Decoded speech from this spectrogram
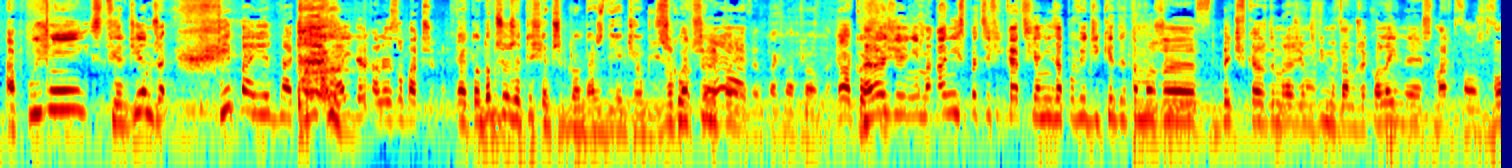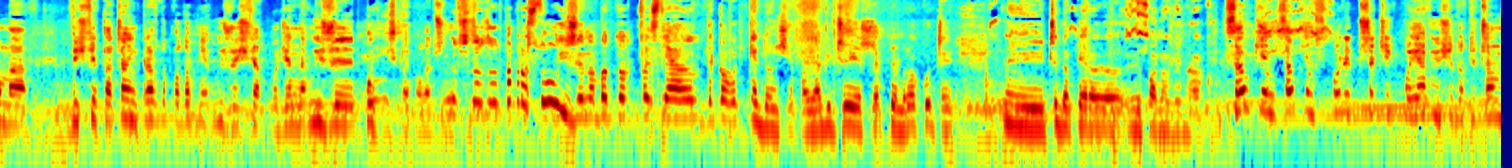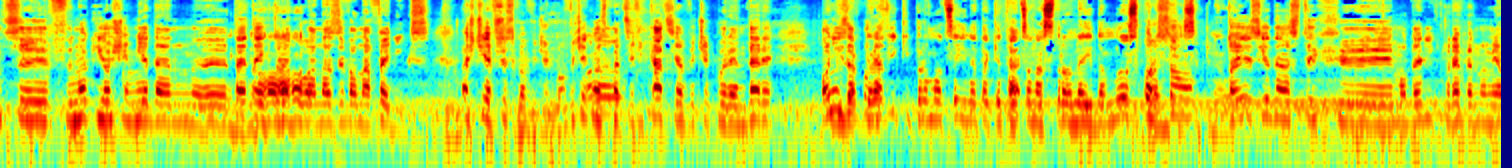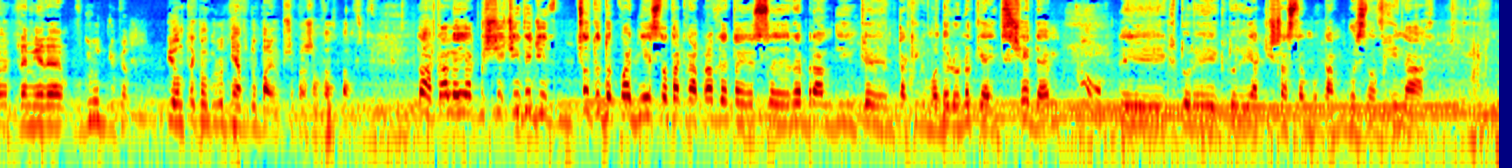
a później stwierdziłem, że chyba jednak nie slider, ale zobaczymy. E, to dobrze, że ty się przyglądasz zdjęciom. widzisz, Zobaczymy, bo nie wiem tak naprawdę. Jakoś- Na razie nie ma ani specifikacji, ani zapowiedzi, kiedy to może być. W każdym razie mówimy Wam, że kolejny smartfon z dwoma wyświetlaczami prawdopodobnie ujrzy światło dzienne, ujrzy półki sklepowe przede wszystkim. Myślę, że po prostu ujrzy, no bo to kwestia tylko kiedy on się pojawi, czy jeszcze w tym roku, czy, yy, czy dopiero yy, po nowym roku. Całkiem, całkiem spory przeciek pojawił się dotyczący w Nokia 8.1, y, tej, tej, No. która była nazywana Phoenix. Właściwie wszystko wyciekło. Wyciekła Ale- specyfikacja, wyciekły rendery. Oni zapowiadają... Grafiki promocyjne, takie te, Tak. co na stronę idą, no sporo To, są, to jest jeden z tych y, modeli, które będą miały premierę w grudniu, 5 grudnia w Dubaju, przepraszam Was bardzo. Tak, ale jakbyście chcieli wiedzieć, co to dokładnie jest, to tak naprawdę to jest e, rebranding e, takiego modelu Nokia X7, No, y, który, który jakiś czas temu tam błysnął w Chinach,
